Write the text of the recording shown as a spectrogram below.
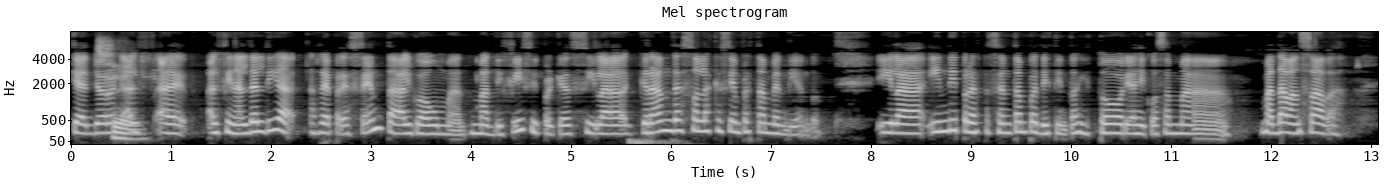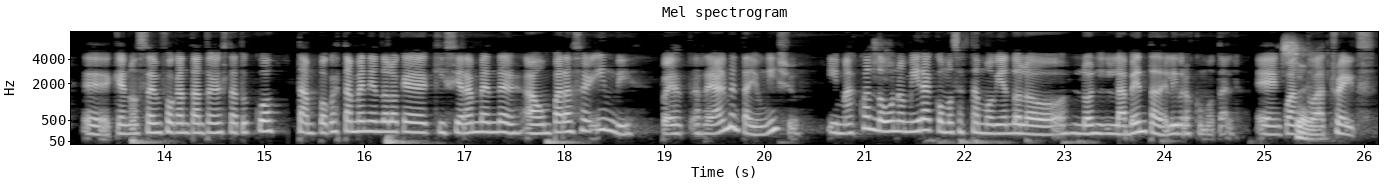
que yo creo que al, al, final del día representa algo aún más, más, difícil, porque si las grandes son las que siempre están vendiendo y las indie presentan pues distintas historias y cosas más, más avanzadas eh, que no se enfocan tanto en el status quo, tampoco están vendiendo lo que quisieran vender, aún para ser indie, pues realmente hay un issue. Y más cuando uno mira cómo se están moviendo los, los, la venta de libros como tal, en cuanto a trades.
